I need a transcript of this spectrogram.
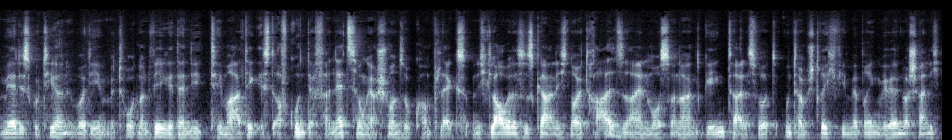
mehr diskutieren über die Methoden und Wege, denn die Thematik ist aufgrund der Vernetzung ja schon so komplex. Und ich glaube, dass es gar nicht neutral sein muss, sondern im Gegenteil, es wird unterm Strich viel mehr bringen. Wir werden wahrscheinlich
